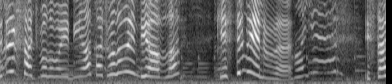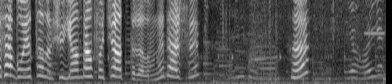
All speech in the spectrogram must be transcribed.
Ya ya. Ne demek saçmalamayın ya? Saçmalamayın diyor abla. Kestirmeyelim mi? Hayır. İstersen boyatalım. Şu yandan faça attıralım. Ne dersin? Ha? Ya hayır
